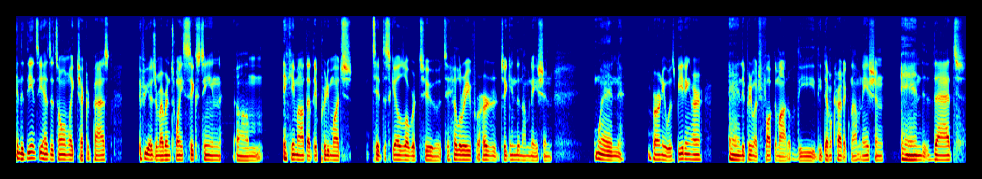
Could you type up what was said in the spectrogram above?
And the DNC has its own like checkered past. If you guys remember in 2016, um, it came out that they pretty much tipped the scales over to to Hillary for her to gain the nomination when Bernie was beating her, and they pretty much fucked them out of the the Democratic nomination. And that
